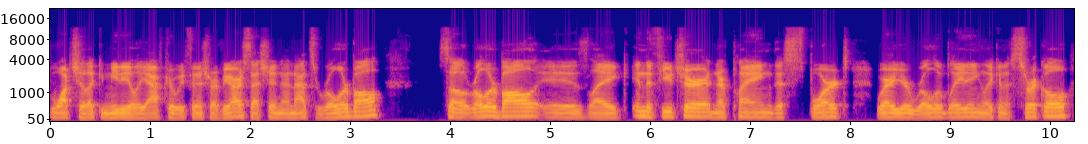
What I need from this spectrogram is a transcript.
watched it like immediately after we finished our VR session, and that's Rollerball. So Rollerball is like in the future, and they're playing this sport where you're rollerblading like in a circle,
